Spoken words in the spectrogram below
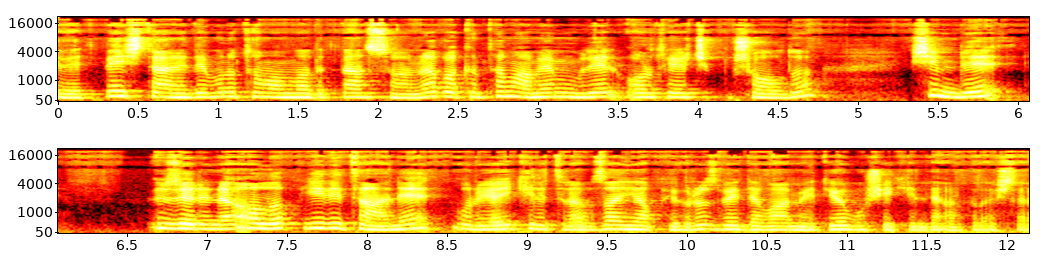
Evet 5 tane de bunu tamamladıktan sonra bakın tamamen model ortaya çıkmış oldu. Şimdi üzerine alıp 7 tane buraya ikili trabzan yapıyoruz ve devam ediyor bu şekilde arkadaşlar.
